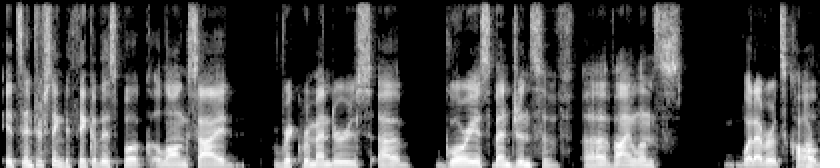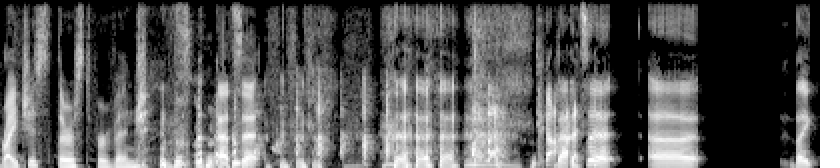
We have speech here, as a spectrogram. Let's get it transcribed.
it's interesting to think of this book alongside Rick Remender's uh, "Glorious Vengeance of uh, Violence," whatever it's called. A righteous thirst for vengeance. That's it. That's it. Uh, like,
